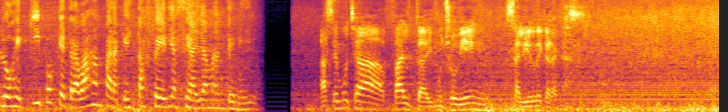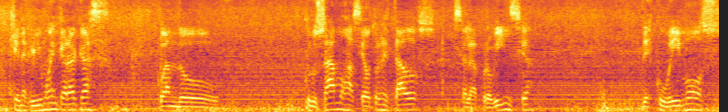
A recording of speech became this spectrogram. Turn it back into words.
los equipos que trabajan para que esta feria se haya mantenido. Hace mucha falta y mucho bien salir de Caracas. Quienes vivimos en Caracas, cuando cruzamos hacia otros estados, hacia la provincia, descubrimos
